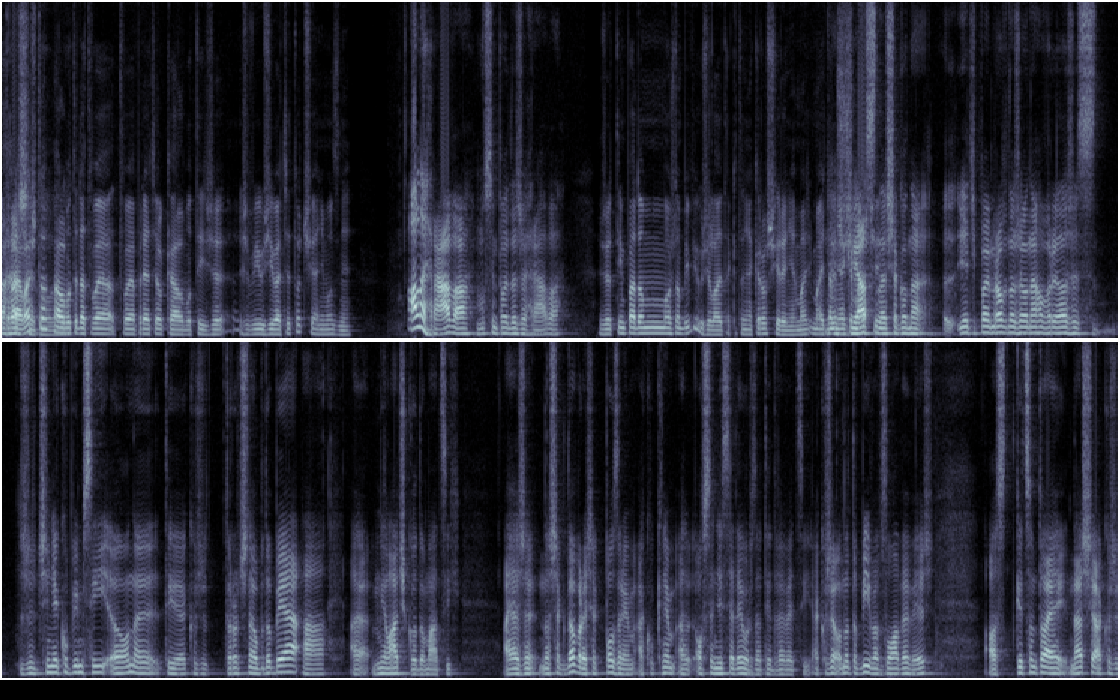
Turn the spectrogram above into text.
a hrávaš to? veľa. Alebo teda tvoja, tvoja priateľka, alebo ty, že, že využívate to, či ani moc nie? Ale hráva, musím povedať, že hráva. Že tým pádom možno by využila aj takéto nejaké rozšírenia. Má, má aj tam Ježiš, nejaké jasné, však ona, ja ti poviem rovno, že ona hovorila, že, že či nekúpim si e, one, tie akože ročné obdobia a, a miláčko domácich. A ja, že no však dobre, však pozriem a kúknem a 80 eur za tie dve veci. Akože ono to býva v zlave, vieš. A keď som to aj našiel akože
